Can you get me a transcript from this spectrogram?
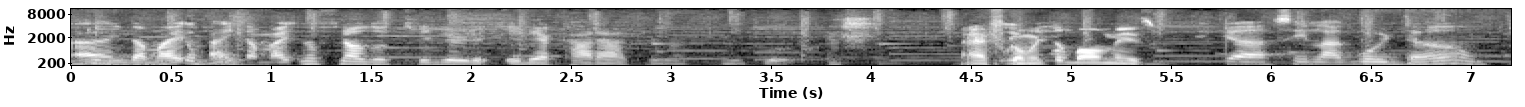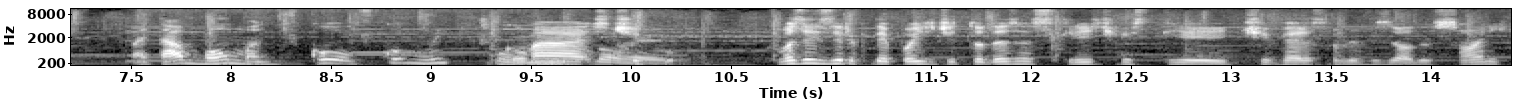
ainda, mais, bom. ainda mais no final do thriller, ele é caráter, mano. Muito louco. É, ficou muito bom mesmo. Já, sei lá, gordão. Mas tá bom, mano. Ficou, ficou muito bom. Mas, muito bom, tipo, vocês viram que depois de todas as críticas que tiveram sobre o visual do Sonic,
